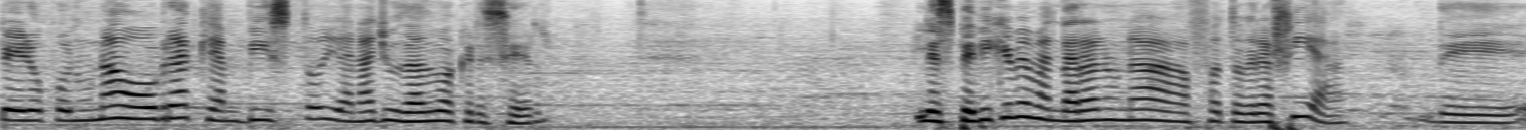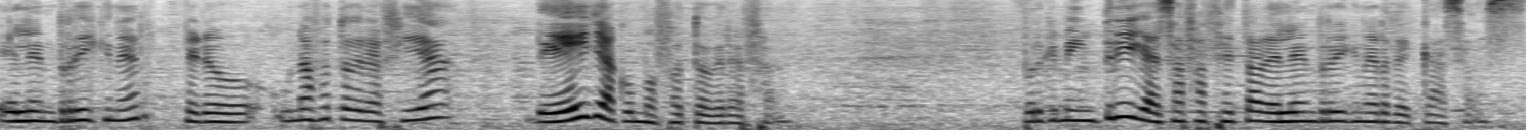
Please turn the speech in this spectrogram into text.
pero con una obra que han visto y han ayudado a crecer. Les pedí que me mandaran una fotografía de Ellen Rigner, pero una fotografía de ella como fotógrafa, porque me intriga esa faceta de Ellen Rigner de Casas,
